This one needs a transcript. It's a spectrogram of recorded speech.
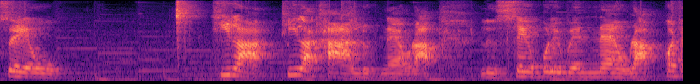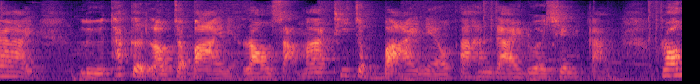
เซลล์ ที่ราที่ราคาหลุดแนวรับ หรือเซลล์บริเวณแนวรับก็ได้ หรือถ้าเกิดเราจะบายเนี่ยเราสามารถที่จะบายแนวต้านได้ด้วยเช่นกัน ลอง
